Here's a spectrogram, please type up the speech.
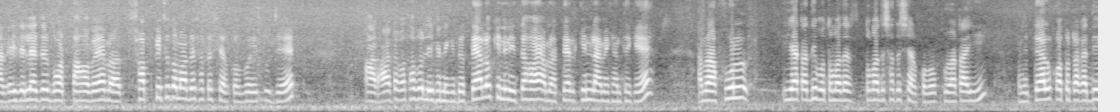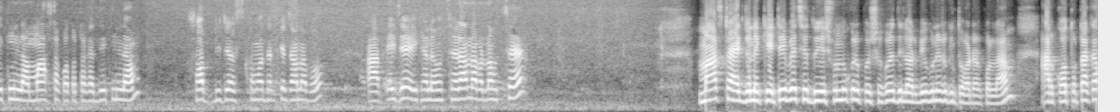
আর এই যে লেজের ভর্তা হবে, আমরা সব কিছু তোমাদের সাথে শেয়ার করব এ টু জেড আর আরেকটা কথা বলি, এখানে কিন্তু তেলও কিনে নিতে হয়, আমরা তেল কিনলাম এখান থেকে। আমরা ফুল ইয়াটা দিব তোমাদের তোমাদের সাথে শেয়ার করব, পুরাটাই। মানে তেল কত টাকা দিয়ে কিনলাম, মাছটা কত টাকা দিয়ে কিনলাম, সব ডিটেলস তোমাদেরকে জানাব। আর এই যে এখানে হচ্ছে রান্না বান্না হচ্ছে। মাছটা একজনে কেটে বেছে দুয়ে সুন্দর করে পরিষ্কার করে দিল, আর বেগুনেরও কিন্তু অর্ডার করলাম। আর কত টাকা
